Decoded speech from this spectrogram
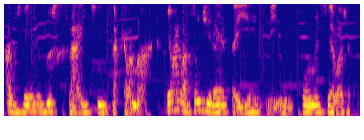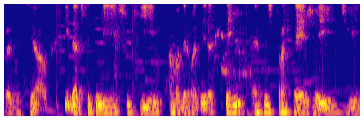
as vendas no site daquela marca. Tem uma relação direta aí entre o e-commerce e a loja presencial. E deve ser por isso que a Madeira Madeira tem essa estratégia aí de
